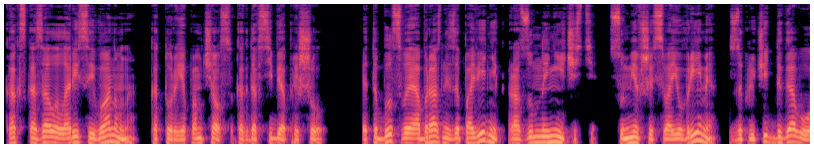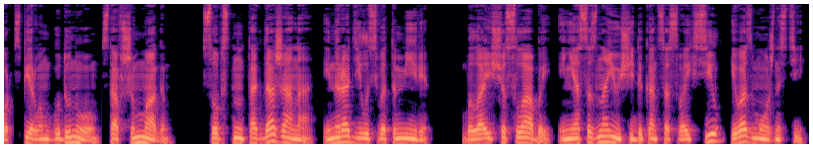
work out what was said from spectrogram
Как сказала Лариса Ивановна, которой я помчался, когда в себя пришел, это был своеобразный заповедник разумной нечисти, сумевший в свое время заключить договор с первым Гудуновым, ставшим магом. Собственно, тогда же она и народилась в этом мире. Была еще слабой и не осознающей до конца своих сил и возможностей.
